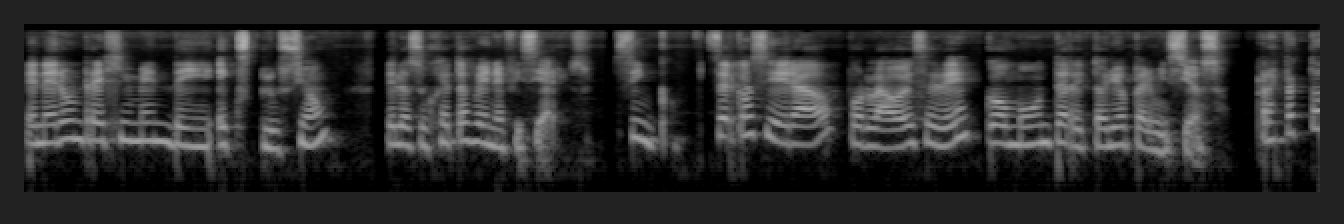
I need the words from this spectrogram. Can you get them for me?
Tener un régimen de exclusión de los sujetos beneficiarios. 5. Ser considerado por la OSD como un territorio pernicioso. Respecto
